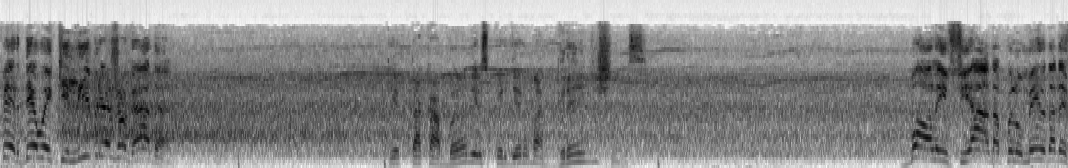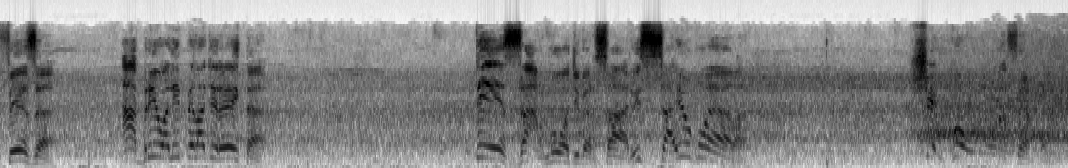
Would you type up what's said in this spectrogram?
Perdeu o equilíbrio e a jogada. O tempo está acabando e eles perderam uma grande chance. Bola enfiada pelo meio da defesa. Abriu ali pela direita. Desarmou o adversário e saiu com ela. Chegou na hora certa.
